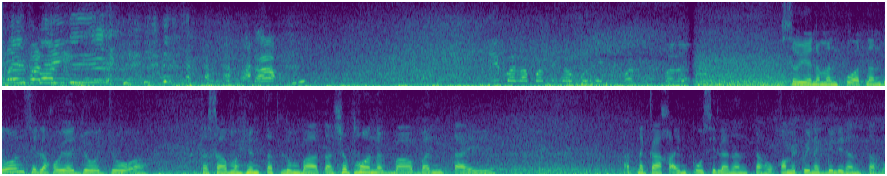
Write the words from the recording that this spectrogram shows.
May bading. Tak. Hindi pala pating ang butik. Bading pala. So yan naman po at nandoon sila Kuya Jojo ah. Kasama yung tatlong bata. Siya po nagbabantay. At nagkakain po sila ng taho. Kami po yung nagbili ng taho.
